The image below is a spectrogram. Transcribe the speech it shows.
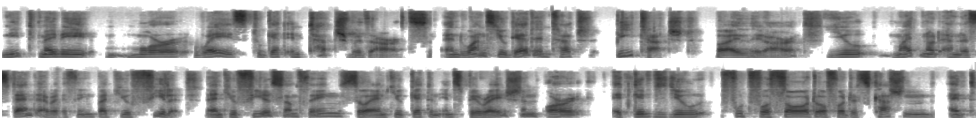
need maybe more ways to get in touch with arts. And once you get in touch, be touched by the art. You might not understand everything, but you feel it and you feel something. So, and you get an inspiration or it gives you food for thought or for discussion. And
